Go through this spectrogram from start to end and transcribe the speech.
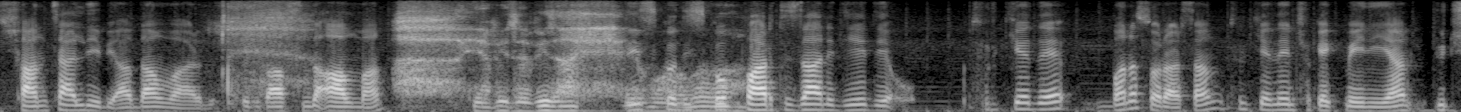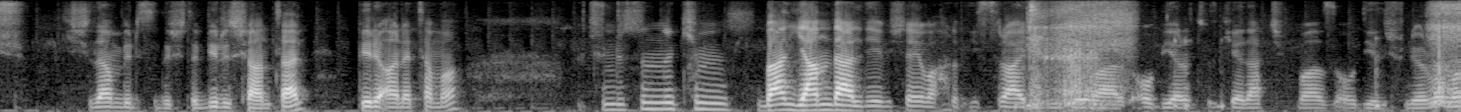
Chantel diye bir adam vardı. Çocuk aslında Alman. Ya bir de bir daha. Disco Disco Partizani diye diye Türkiye'de bana sorarsan Türkiye'nin en çok ekmeğini yiyen 3 kişiden birisidir işte. Biri Chantel, biri Anetema. Üçüncüsünü kim? Ben Yandel diye bir şey vardı. İsrail'de bir şey vardı. O bir ara Türkiye'den çıkmazdı o diye düşünüyorum ama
